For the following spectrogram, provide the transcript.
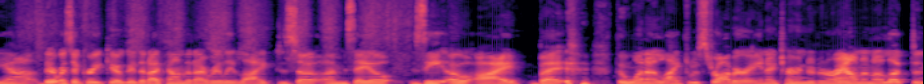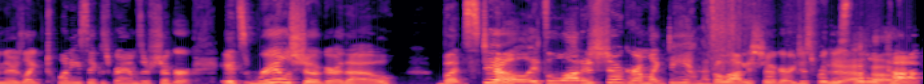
Yeah, there was a Greek yogurt that I found that I really liked, zo, um, Zeo, Z-O-I, but the one I liked was strawberry, and I turned it around and I looked, and there's like 26 grams of sugar. It's real sugar though, but still, it's a lot of sugar. I'm like, damn, that's a lot of sugar just for this little cup.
